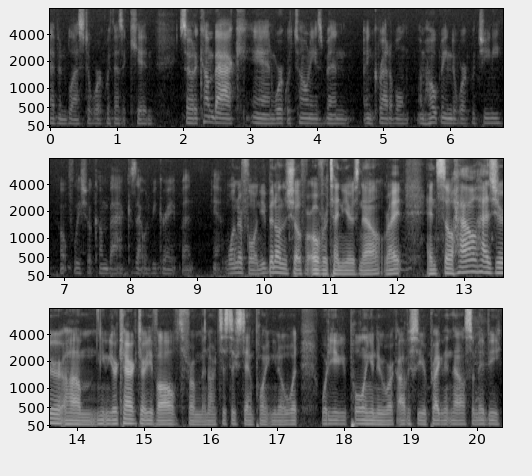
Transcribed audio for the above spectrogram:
have been blessed to work with as a kid. So to come back and work with Tony has been incredible. I'm hoping to work with Genie. Hopefully she'll come back because that would be great. But yeah. Wonderful. And you've been on the show for over 10 years now, right? And so how has your um, your character evolved from an artistic standpoint? You know, what what are you pulling into your work? Obviously, you're pregnant now, so maybe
